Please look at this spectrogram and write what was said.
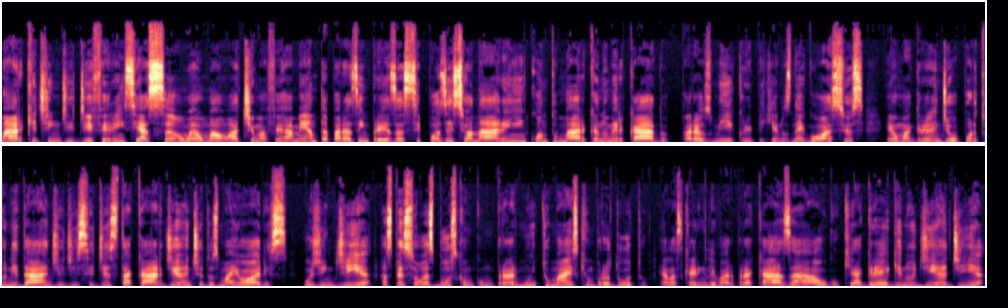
Marketing de diferenciação é uma ótima ferramenta para as empresas se posicionarem enquanto marca no mercado. Para os micro e pequenos negócios, é uma grande oportunidade de se destacar diante dos maiores. Hoje em dia, as pessoas buscam comprar muito mais que um produto. Elas querem levar para casa algo que agregue no dia a dia,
